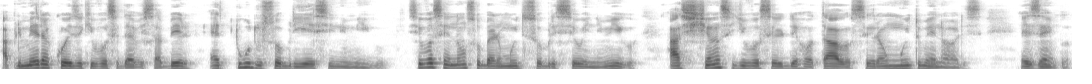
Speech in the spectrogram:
a primeira coisa que você deve saber é tudo sobre esse inimigo. Se você não souber muito sobre seu inimigo, as chances de você derrotá-lo serão muito menores. Exemplo:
